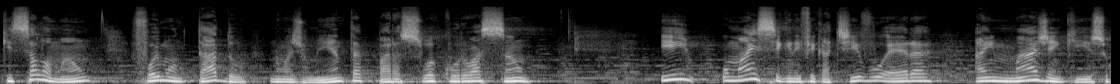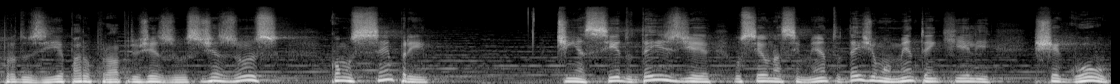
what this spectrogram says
que Salomão foi montado numa jumenta para sua coroação. E o mais significativo era a imagem que isso produzia para o próprio Jesus. Jesus, como sempre tinha sido desde o seu nascimento, desde o momento em que ele chegou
